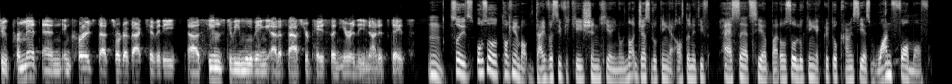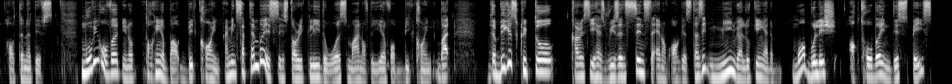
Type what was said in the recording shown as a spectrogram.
to permit and encourage that sort of activity uh, seems to be moving at a faster pace than here in the United States. Mm. So it's also talking about diversification here, you know, not just looking at alternative assets here, but also looking at cryptocurrency as one form of alternatives. Moving over, you know, talking about Bitcoin. I mean, September is historically the worst month of the year for Bitcoin, but the biggest cryptocurrency has risen since the end of August. Does it mean we're looking at a more bullish October in this space?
